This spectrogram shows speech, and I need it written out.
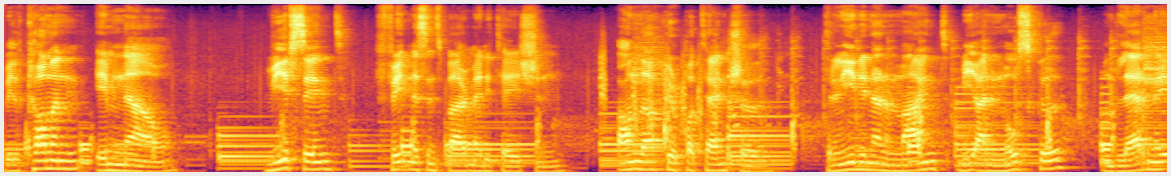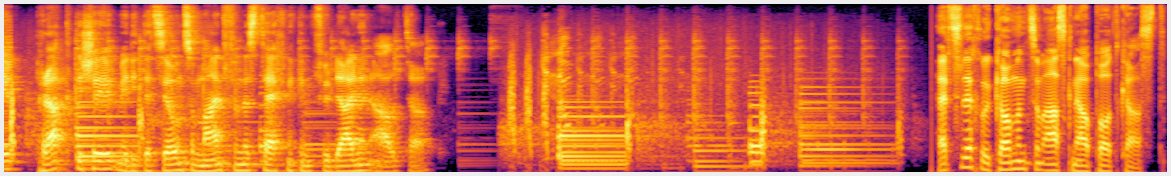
Willkommen im Now. Wir sind Fitness Inspired Meditation. Unlock your potential. Trainiere deinen Mind wie einen Muskel und lerne praktische Meditations- und Mindfulness-Techniken für deinen Alltag. Herzlich willkommen zum Ask Now Podcast.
